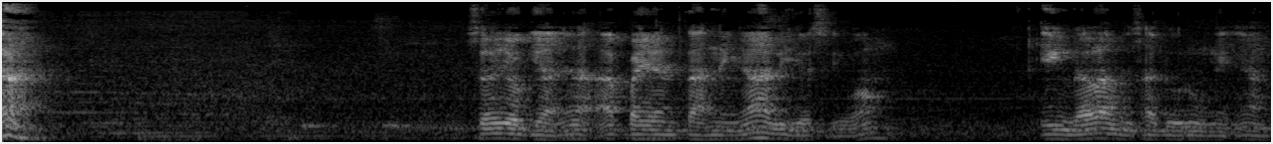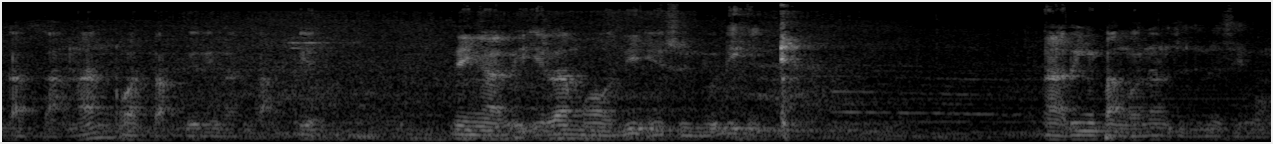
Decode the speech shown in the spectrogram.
Seyogianya apa yang tah ningali ya si wong ing dalam sadurunge ngangkat tangan wa takbiri lan takbir. Ningali ila maudi sujudi ngaring panggonan sujud si wong.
